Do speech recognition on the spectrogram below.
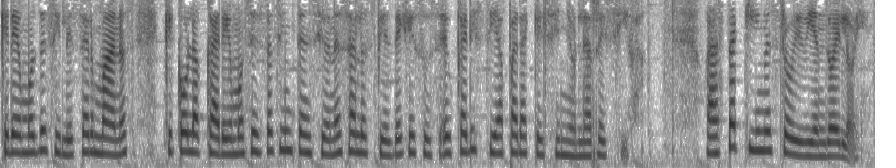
queremos decirles, hermanos, que colocaremos estas intenciones a los pies de Jesús Eucaristía para que el Señor las reciba. Hasta aquí nuestro Viviendo el Hoy.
